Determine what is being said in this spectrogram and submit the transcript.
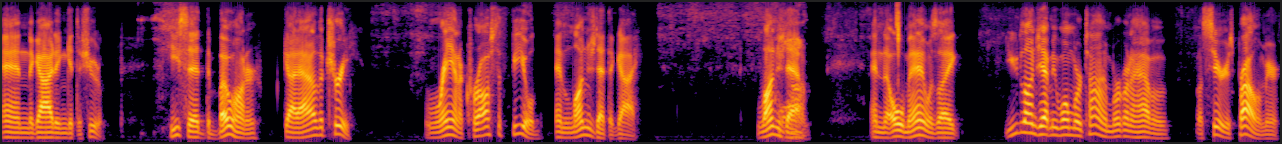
and the guy didn't get to shoot him. He said the bow hunter got out of the tree, ran across the field, and lunged at the guy. Lunged at him, and the old man was like, "You lunge at me one more time, we're gonna have a, a serious problem here."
